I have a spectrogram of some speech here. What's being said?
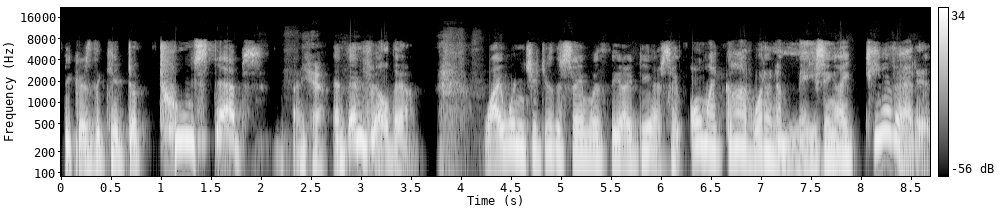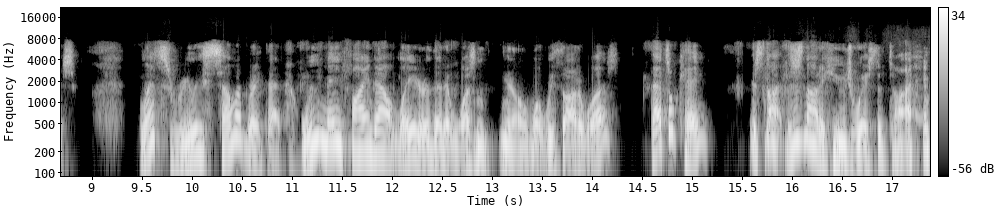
because the kid took two steps Yeah. and then fell down. Why wouldn't you do the same with the idea? Say, "Oh my God, what an amazing idea that is!" Let's really celebrate that. We may find out later that it wasn't, you know, what we thought it was. That's okay. It's not. This is not a huge waste of time.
